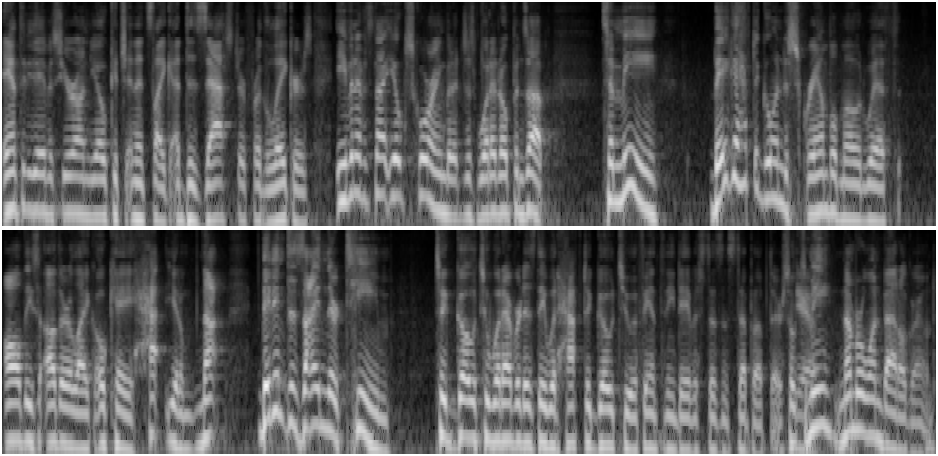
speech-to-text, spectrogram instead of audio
Anthony Davis, you're on Jokic, and it's like a disaster for the Lakers, even if it's not Jokic scoring, but it just what it opens up, to me, they have to go into scramble mode with all these other, like, okay, ha- you know, not, they didn't design their team to go to whatever it is they would have to go to if Anthony Davis doesn't step up there. So Yeah. to me, number one battleground.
